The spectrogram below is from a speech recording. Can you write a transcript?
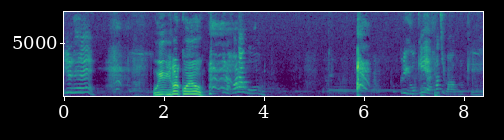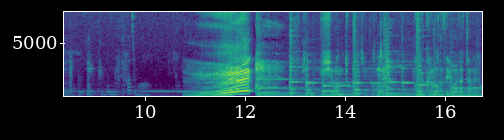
일해 어 이- 이럴 거예요. 여기에 하지 마 그렇게 여기 이렇게 몸 이렇게 하지 마 에? 싫어하는 척을 하지? 갑자기 방금 그런 컨셉이 맞았잖아요.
